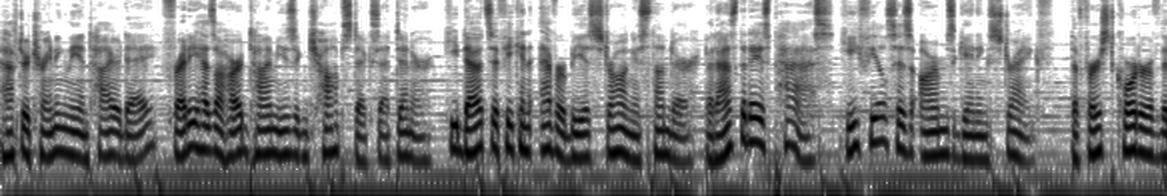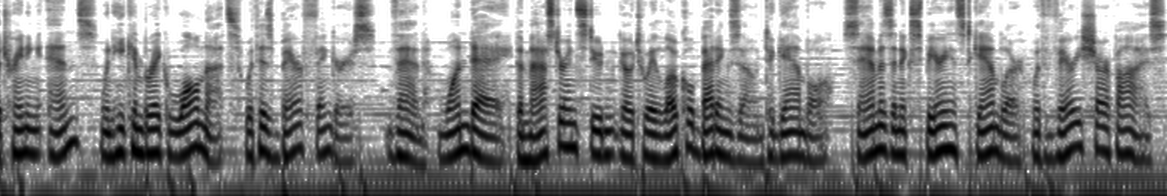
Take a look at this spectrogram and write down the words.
After training the entire day, Freddy has a hard time using chopsticks at dinner. He doubts if he can ever be as strong as Thunder, but as the days pass, he feels his arms gaining strength. The first quarter of the training ends when he can break walnuts with his bare fingers. Then, one day, the master and student go to a local betting zone to gamble. Sam is an experienced gambler with very sharp eyes.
